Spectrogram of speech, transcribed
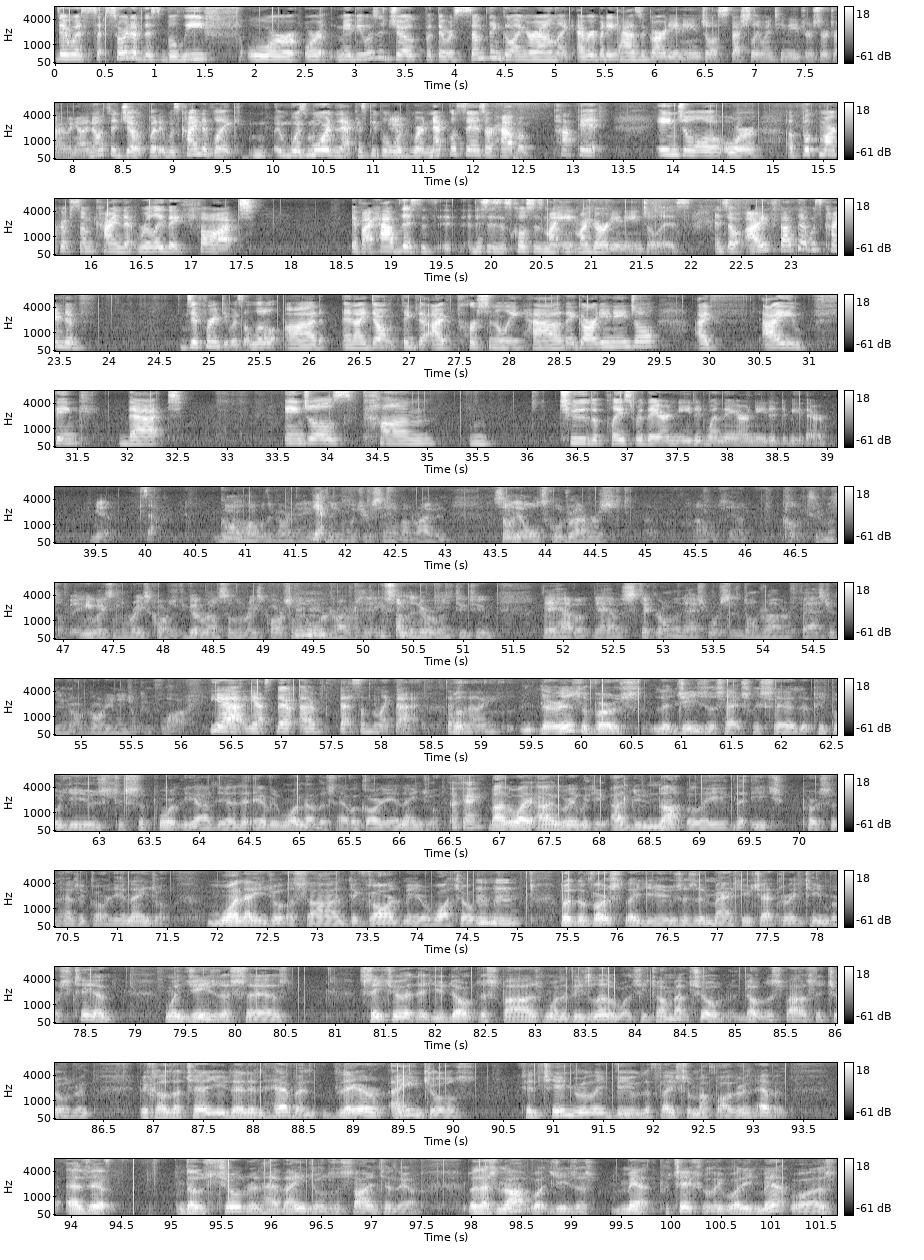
there was sort of this belief or or maybe it was a joke but there was something going around like everybody has a guardian angel especially when teenagers are driving And i know it's a joke but it was kind of like it was more than that because people would wear necklaces or have a pocket angel or a bookmark of some kind that really they thought if I have this, it, this is as close as my my guardian angel is. And so I thought that was kind of different. It was a little odd, and I don't think that I personally have a guardian angel. I I think that angels come to the place where they are needed when they are needed to be there. Yeah. So. Going along with the guardian angel Yeah. thing, what you were saying about driving, some of the old school drivers, I don't want to say I call it consider myself, but anyways, in the race cars, if you go around some of the race cars, some of the Mhm. older drivers, even some of the newer ones too, too, they have a they have a sticker on the dashboard that says "Don't drive it faster than your guardian angel can fly." Yeah. Yes. There. Uh, that's something like that. Well- Definitely. There is a verse that Jesus actually said that people use to support the idea that every one of us have a guardian angel. okay. By the way, I agree with you. I do not believe that each person has a guardian angel. One angel assigned to guard me or watch over me. Mhm. But the verse they use is in Matthew chapter 18, verse 10, when Jesus says, See to it that you don't despise one of these little ones. He's talking about children. Don't despise the children, because I tell you that in heaven, their angels continually view the face of my Father in heaven, as if those children have angels assigned to them. But that's not what Jesus meant, particularly. What he meant was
